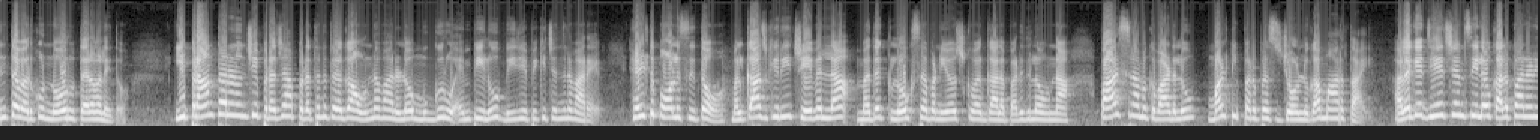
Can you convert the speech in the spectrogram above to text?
ఇంతవరకు నోరు తెరవలేదు. ఈ ప్రాంతాల నుంచి ప్రజా ప్రతినిధులుగా ఉన్న వారిలో ముగ్గురు ఎంపీలు బీజేపీకి చెందినవారే. హెల్త్ పాలసీతో మల్కాజ్గిరి చేవెల్లా మెదక్ లోక్సభ నియోజకవర్గాల పరిధిలో ఉన్న పారిశ్రామిక వాడలు మల్టీపర్పస్ జోన్లుగా మారతాయి. అలాగే జీహెచ్ఎంసీలో కలపాలని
